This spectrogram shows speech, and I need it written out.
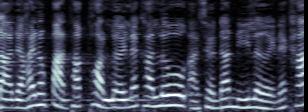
ล่ะเดี๋ยวให้น้องป่านพักผ่อนเลยนะคะลูกอะเชิญด้านนี้เลยนะคะ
